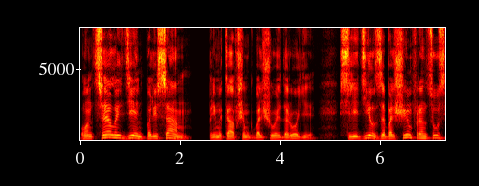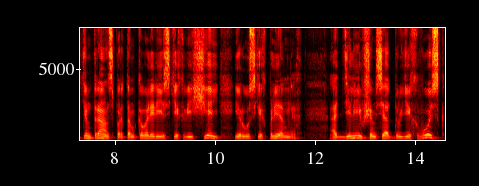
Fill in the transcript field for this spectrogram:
Он целый день по лесам, примыкавшим к большой дороге, следил за большим французским транспортом кавалерийских вещей и русских пленных, отделившимся от других войск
